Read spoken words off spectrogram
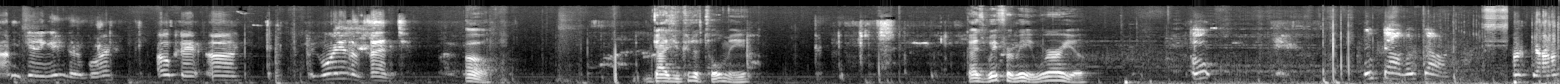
I'm getting in there, boy. Okay, uh, we're going in a vent. Oh. Guys, you could have told me. Guys, wait for me. Where are you? Oh. Look down. Look down. Look down.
